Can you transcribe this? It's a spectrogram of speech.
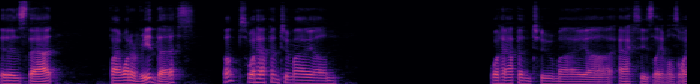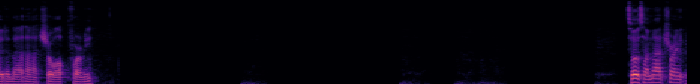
is that if I want to read this, oops, what happened to my, um, what happened to my uh, axes labels? Why did that not show up for me? So, so I'm not trying,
